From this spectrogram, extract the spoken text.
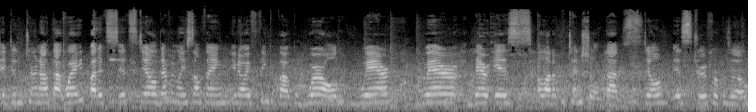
it didn't turn out that way. But it's it's still definitely something. You know, if you think about the world where where there is a lot of potential, that still is true for Brazil.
